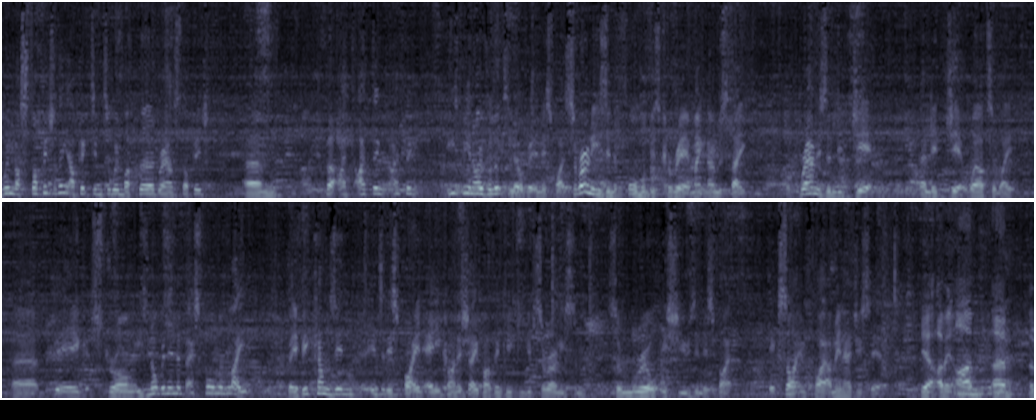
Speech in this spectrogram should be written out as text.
win by stoppage? I think I picked him to win by third round stoppage. Um, but I, I think I think he's being overlooked a little bit in this fight. Cerrone is in the form of his career, make no mistake. But Brown is a legit, a legit welterweight. Uh, big, strong. He's not been in the best form of late, but if he comes in into this fight in any kind of shape, I think he can give Cerrone some some real issues in this fight. Exciting fight. I mean, how do you see it? Yeah, I mean, I'm um, uh,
